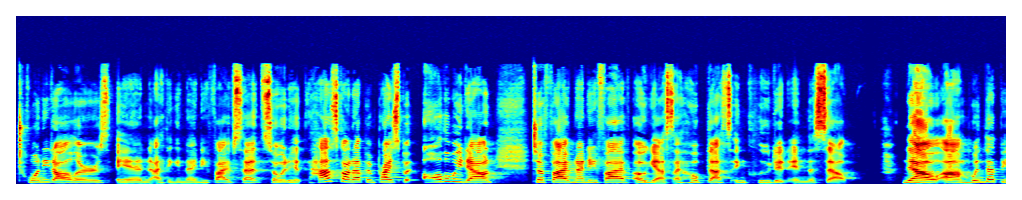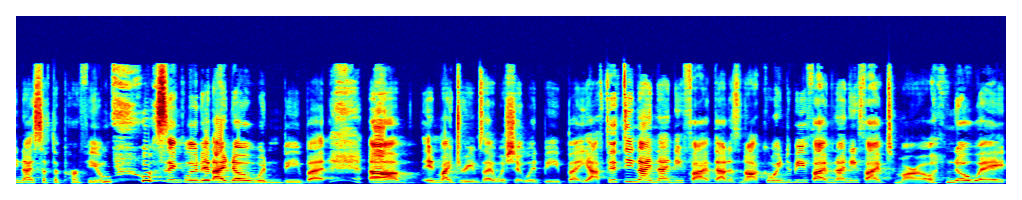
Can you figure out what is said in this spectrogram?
$20 and I think in 95 cents. So it has gone up in price, but all the way down to $5.95. Oh, yes, I hope that's included in the sale. Now, um, wouldn't that be nice if the perfume was included? I know it wouldn't be, but um, in my dreams, I wish it would be. But yeah, fifty nine ninety five. That is not going to be five ninety five tomorrow. no way.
